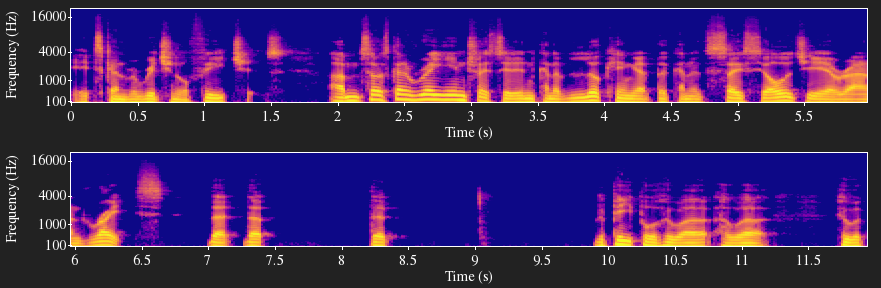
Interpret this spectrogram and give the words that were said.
its kind of original features. Um, so I was kind of really interested in kind of looking at the kind of sociology around race that that that the people who are who are who are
